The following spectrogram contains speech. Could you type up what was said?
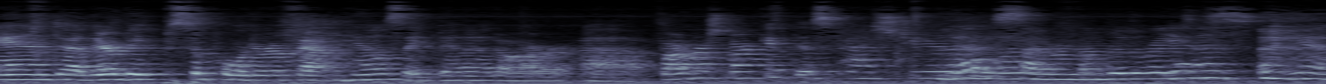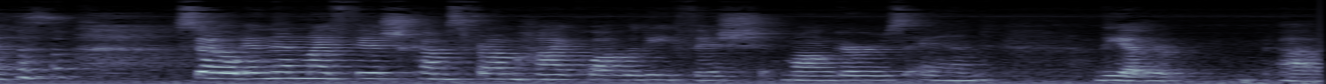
And uh, they're a big supporter of Fountain Hills. They've been at our uh, farmers market this past year. Yes, I remember the red Yes, tent. yes. So, and then my fish comes from high quality fish mongers and the other uh,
